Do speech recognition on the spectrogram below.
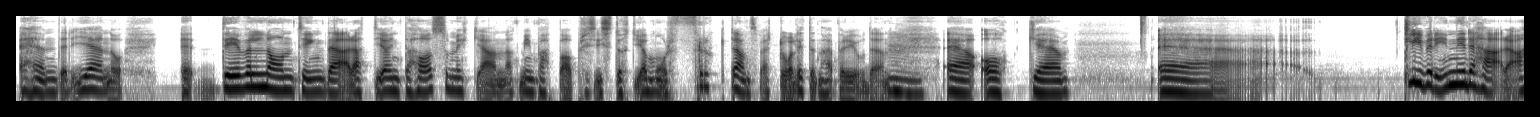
händer igen. Och eh, det är väl någonting där att jag inte har så mycket annat. Min pappa har precis dött. Jag mår fruktansvärt dåligt den här perioden. Mm. Eh, och eh, eh, kliver in i det här eh,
